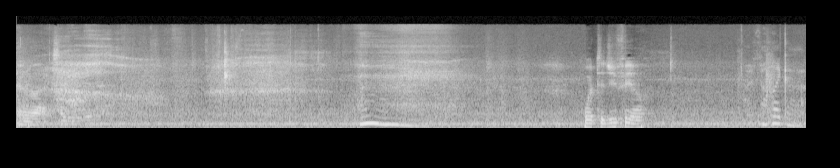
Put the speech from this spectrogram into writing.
and relax. I get it. What did you feel? I felt like a.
